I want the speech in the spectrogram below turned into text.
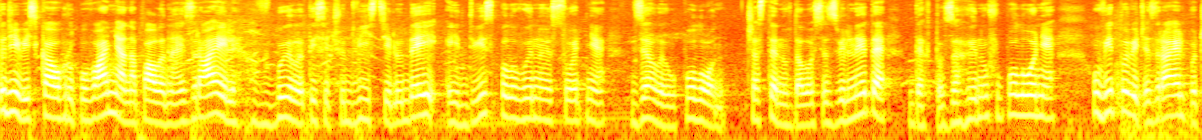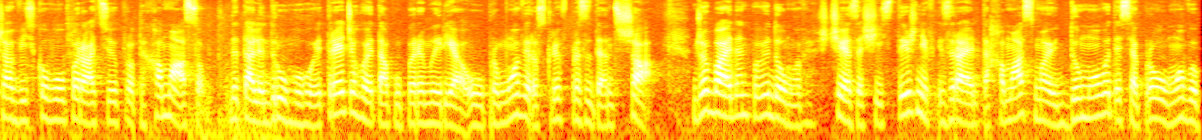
Тоді війська угрупування напали на Ізраїль, вбили 1200 людей і 2,5 сотні взяли у полон. Частину вдалося звільнити, дехто загинув у полоні. У відповідь Ізраїль почав військову операцію проти Хамасу. Деталі другого і третього етапу перемир'я у промові розкрив президент США. Джо Байден повідомив, ще за шість тижнів Ізраїль та Хамас мають домовитися про умови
